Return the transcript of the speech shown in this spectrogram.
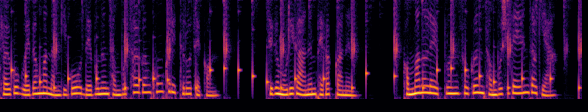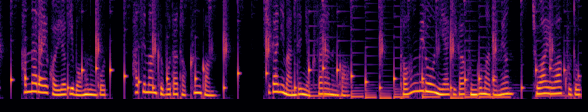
결국 외벽만 남기고 내부는 전부 철근 콘크리트로 재건. 지금 우리가 아는 백악관은 겉만 원래일 뿐 속은 전부 시대의 흔적이야. 한 나라의 권력이 머무는 곳, 하지만 그보다 더 큰 건 시간이 만든 역사라는 거. 더 흥미로운 이야기가 궁금하다면 좋아요와 구독,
